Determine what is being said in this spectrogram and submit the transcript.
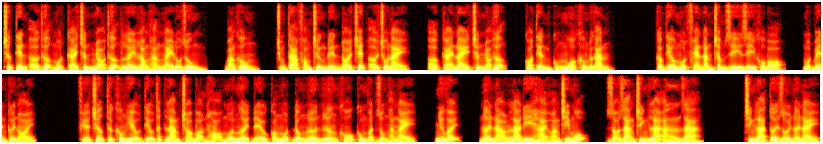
trước tiên ở thượng một cái chấn nhỏ thượng lấy lòng hàng ngày đồ dùng, bằng không, chúng ta phỏng trừng đến đói chết ở chỗ này, ở cái này chấn nhỏ thượng, có tiền cũng mua không được ăn. Cầm tiêu một phen ăn chậm gì gì khô bò, một bên cười nói. Phía trước thực không hiểu tiểu thất làm cho bọn họ mỗi người đều có một đống lớn lương khô cùng vật dụng hàng ngày, như vậy, nơi nào là đi hải hoàng chi mộ, rõ ràng chính là ăn ra. Chính là tới rồi nơi này,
